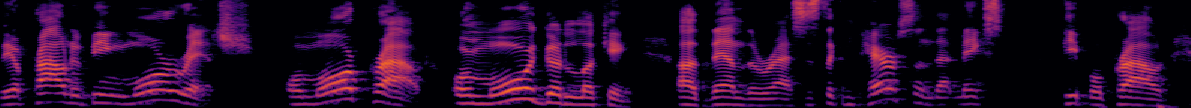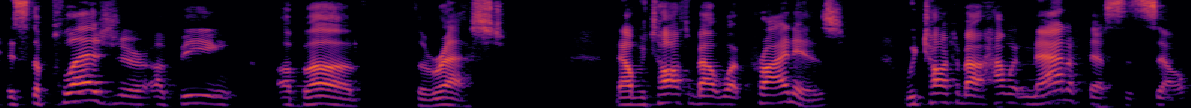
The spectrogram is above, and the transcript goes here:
They are proud of being more rich or more proud or more good looking uh, than the rest. It's the comparison that makes people proud, it's the pleasure of being above the rest. Now, we talked about what pride is, we talked about how it manifests itself.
